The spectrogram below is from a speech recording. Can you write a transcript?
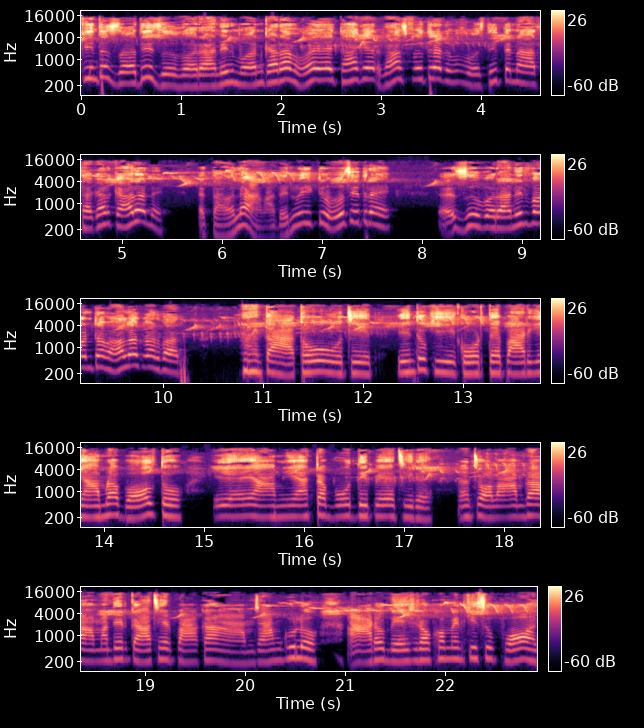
কিন্তু যদি যুবরানীর মন খারাপ হয়ে থাকে রাজপুত্রের উপস্থিত না থাকার কারণে তাহলে আমাদেরও একটু উচিত রে। যুবরানীর মনটা ভালো করবার। তা তো উচিত। কিন্তু কি করতে পারি আমরা বলতো? এ, আমি একটা বুদ্ধি পেয়েছি রে। চল, আমরা আমাদের গাছের পাকা আম জামগুলো আরও বেশ রকমের কিছু ফল,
